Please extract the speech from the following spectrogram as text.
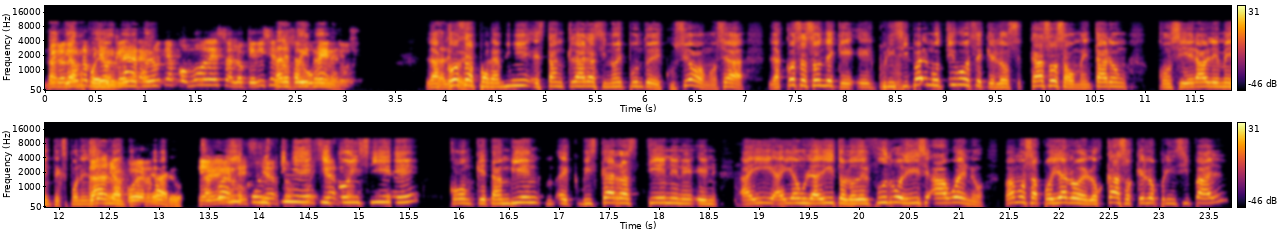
Da- Pero da una pues, opinión clara, pues. no te acomodes a lo que dicen los dime. argumentos. Las Dale, cosas pues. para mí están claras y no hay punto de discusión. O sea, las cosas son de que el principal motivo es de que los casos aumentaron considerablemente, exponencialmente. Claro, de acuerdo. claro. Acuerdo. Y es cierto, coincide, y coincide con que también eh, Vizcarras tienen en, en- ahí, ahí a un ladito lo del fútbol y dice, ah, bueno, vamos a apoyar lo de los casos, que es lo principal,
